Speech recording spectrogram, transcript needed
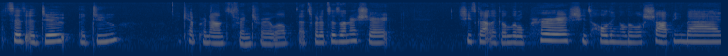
It says adieu, adieu. I can't pronounce French very well, but that's what it says on her shirt. She's got like a little purse. She's holding a little shopping bag.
